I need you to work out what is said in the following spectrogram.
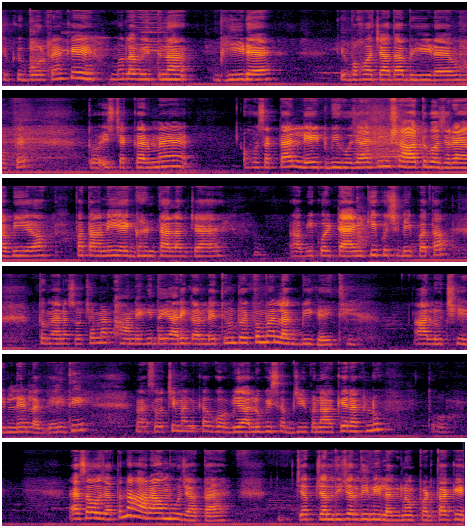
क्योंकि बोल रहे हैं कि मतलब इतना भीड़ है कि बहुत ज़्यादा भीड़ है वहाँ पे। तो इस चक्कर में हो सकता है लेट भी हो जाए, क्योंकि सात बज रहे हैं अभी, अब पता नहीं, एक घंटा लग जाए। अभी कोई टाइम की कुछ नहीं पता। तो मैंने सोचा, मैं खाने की तैयारी कर लेती हूँ। देखो, मैं लग भी गई थी। आलू छीलने लग गई थी। मैं सोची मैंने कहा गोभी आलू की सब्ज़ी बना के रख लूँ तो ऐसा हो जाता ना, आराम हो जाता है। जब जल्दी जल्दी नहीं लगना पड़ता कि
